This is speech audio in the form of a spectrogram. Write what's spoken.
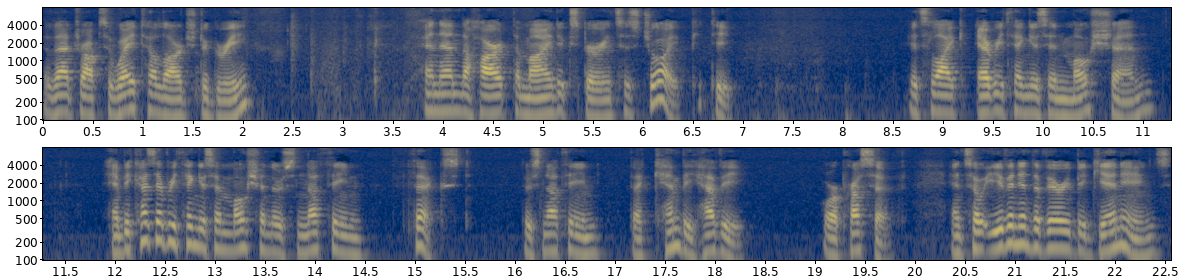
that drops away to a large degree. And then the heart, the mind experiences joy, piti. It's like everything is in motion. And because everything is in motion, there's nothing fixed. There's nothing that can be heavy or oppressive. And so, even in the very beginnings,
